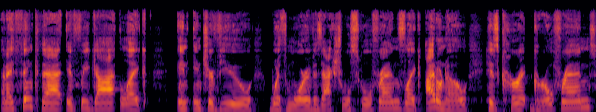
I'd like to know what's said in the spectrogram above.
And I think that if we got like an interview with more of his actual school friends, like, I don't know, his current girlfriend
